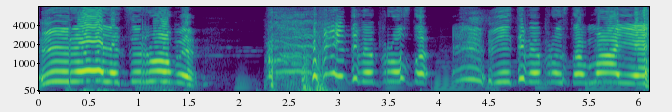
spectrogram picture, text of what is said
І реально це робить! Він тебе просто. Він тебе просто має!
